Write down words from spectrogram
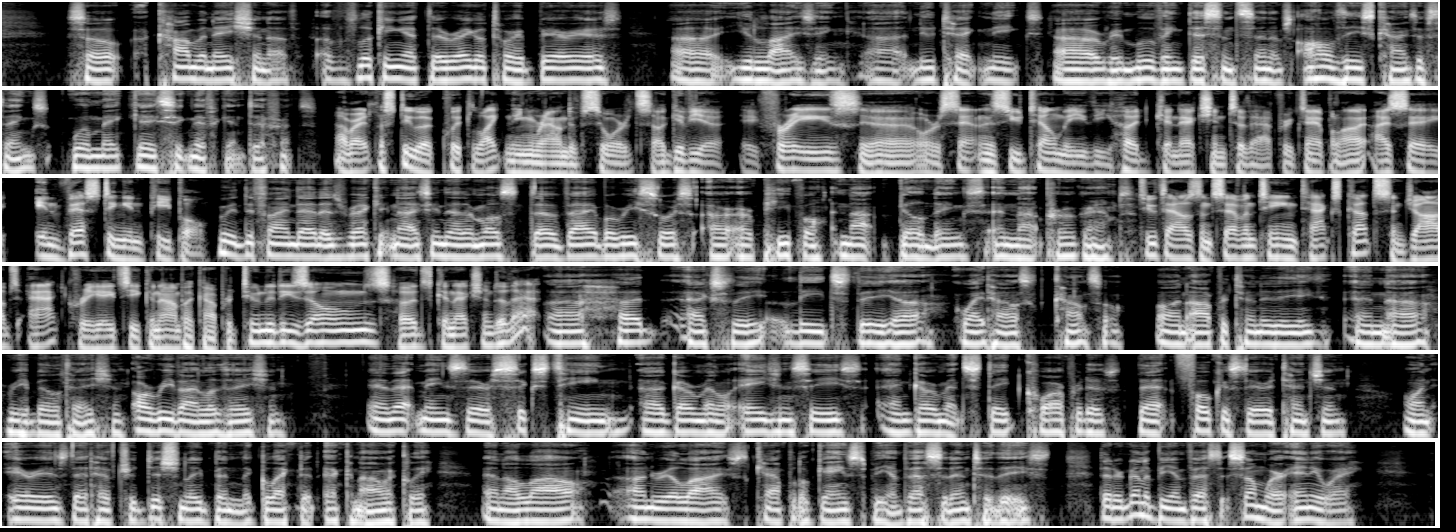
So a combination of, of looking at the regulatory barriers uh, utilizing uh, new techniques, uh, removing disincentives, all of these kinds of things will make a significant difference. All right, let's do a quick lightning round of sorts. I'll give you a phrase uh, or a sentence. You tell me the HUD connection to that. For example, I, I say, investing in people? We define that as recognizing that our most uh, valuable resource are our people, not buildings and not programs. 2017 Tax Cuts and Jobs Act creates economic opportunity zones. HUD's connection to that? Uh, HUD actually leads the uh, White House Council on opportunity and uh, rehabilitation or revitalization and that means there are 16 uh, governmental agencies and government state cooperatives that focus their attention on areas that have traditionally been neglected economically and allow unrealized capital gains to be invested into these that are going to be invested somewhere anyway.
